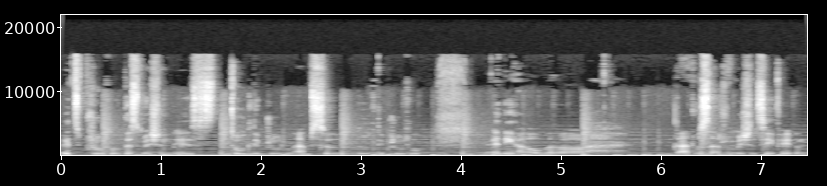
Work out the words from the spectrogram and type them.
It's brutal. This mission is totally brutal, absolutely brutal. Anyhow, uh, that was that from Mission Safe Haven.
